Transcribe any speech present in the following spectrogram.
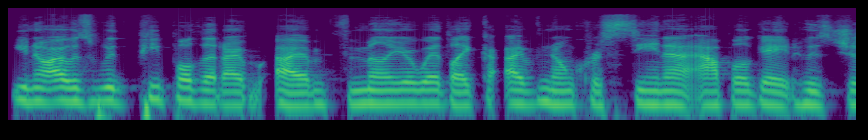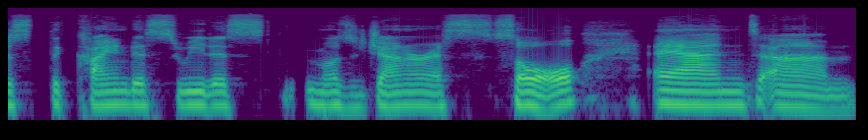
you know, I was with people that I'm, I'm familiar with. Like I've known Christina Applegate, who's just the kindest, sweetest, most generous soul, and um,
